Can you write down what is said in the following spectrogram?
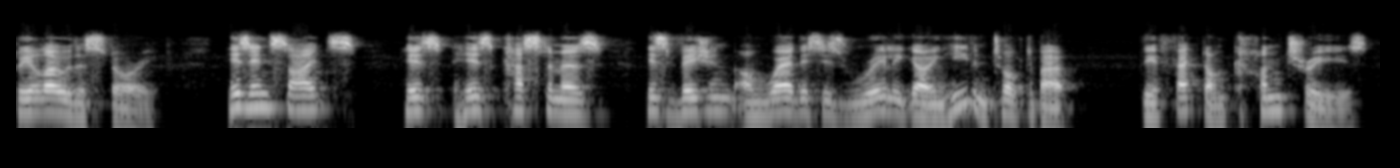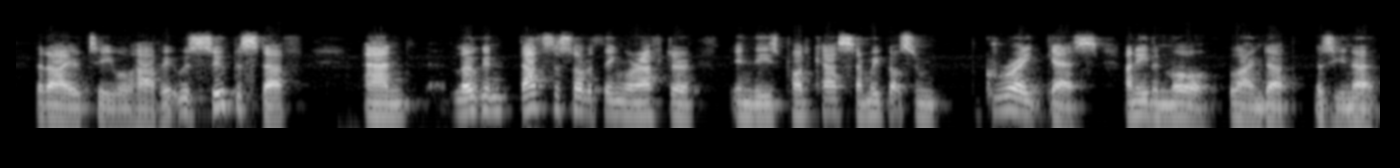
below the story. His insights, his his customers, his vision on where this is really going. He even talked about the effect on countries that IoT will have. It was super stuff. And Logan, that's the sort of thing we're after in these podcasts. And we've got some great guests and even more lined up, as you know.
